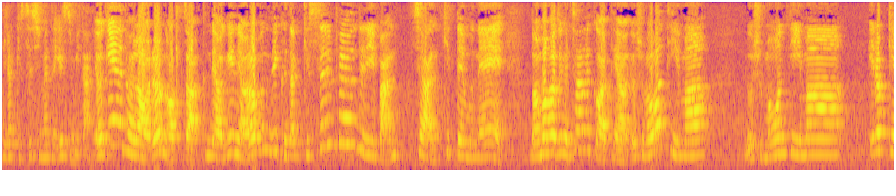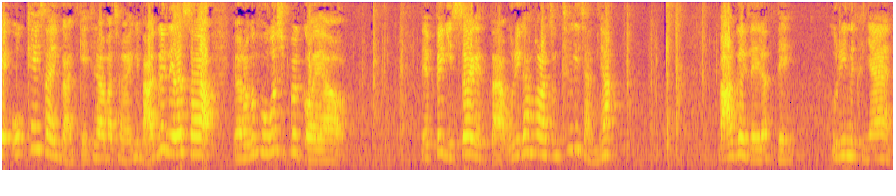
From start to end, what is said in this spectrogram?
이렇게 쓰시면 되겠습니다. 여기에는 별로 어려운 거 없죠. 근데 여기는 여러분들이 그닥 쓸 표현들이 많지 않기 때문에 넘어가도 괜찮을 것 같아요. 요시마 원티마, 요시마 원티마 이렇게 오케이 사인과 함께 드라마 촬영이 막을 내렸어요. 여러분 보고 싶을 거예요. 넷백 있어야겠다. 우리가 한 거랑 좀 틀리지 않냐? 막을 내렸대. 우리는 그냥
